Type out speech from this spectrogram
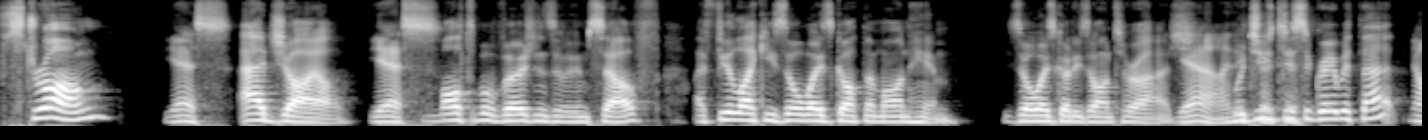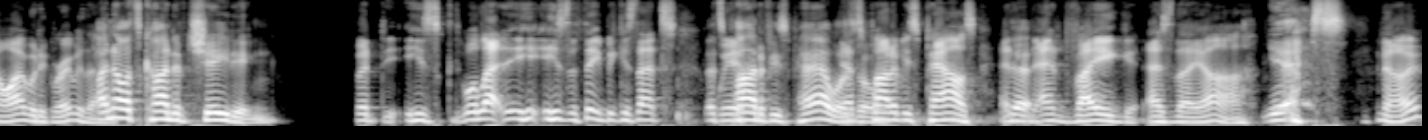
strong, yes. agile, Yes. multiple versions of himself. I feel like he's always got them on him. He's always got his entourage. Yeah, Would you so disagree with that? No, I would agree with that. I know it's kind of cheating. But he's well. That, here's the thing, because that's That's where- part of his powers. That's or- part of his powers, and, Yeah. and vague as they are. Yes. You know.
